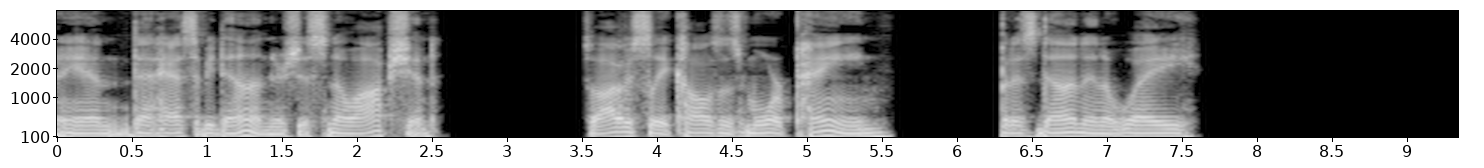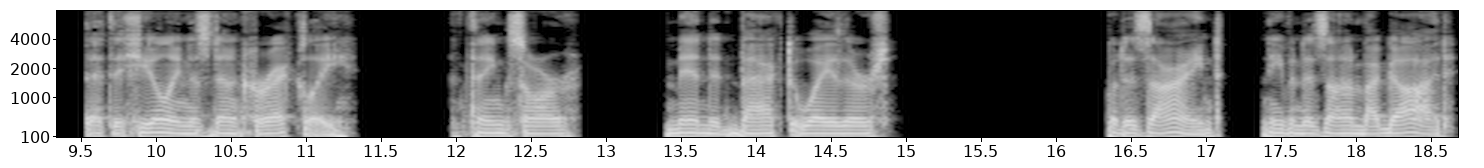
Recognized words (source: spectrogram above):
and that has to be done. There's just no option. So obviously, it causes more pain, but it's done in a way that the healing is done correctly. And things are mended back the way they're were designed and even designed by God.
